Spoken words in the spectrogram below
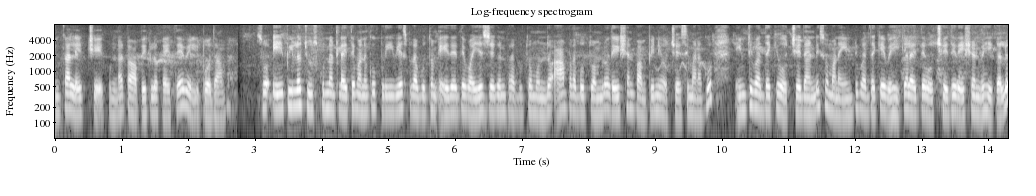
ఇంకా లేట్ లేకుండా టాపిక్లోకి అయితే వెళ్ళిపోదాం. సో ఏపీలో చూసుకున్నట్లయితే మనకు ప్రీవియస్ ప్రభుత్వం ఏదైతే వైఎస్ జగన్ ప్రభుత్వం ఉందో ఆ ప్రభుత్వంలో రేషన్ పంపిణీ వచ్చేసి మనకు ఇంటి వద్దకే వచ్చేదండి. సో మన ఇంటి వద్దకే వెహికల్ అయితే వచ్చేది ration vehicle.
